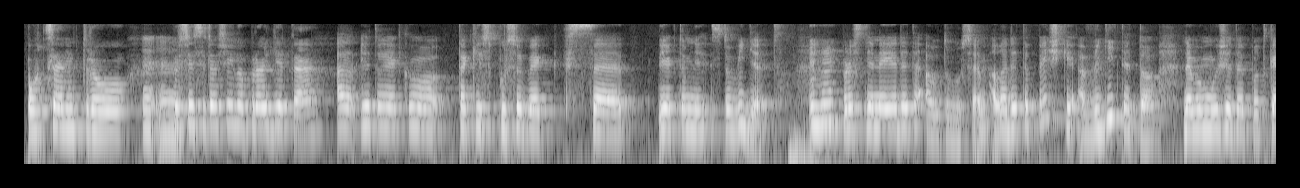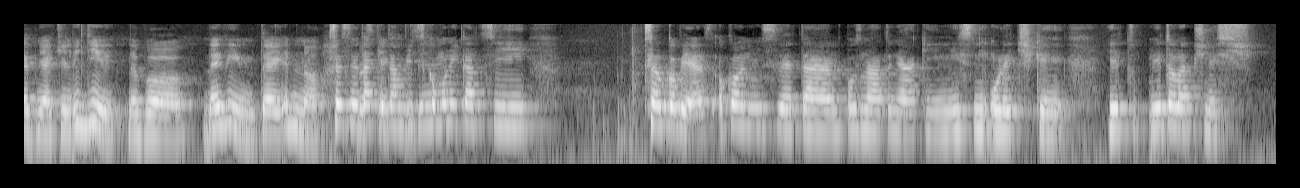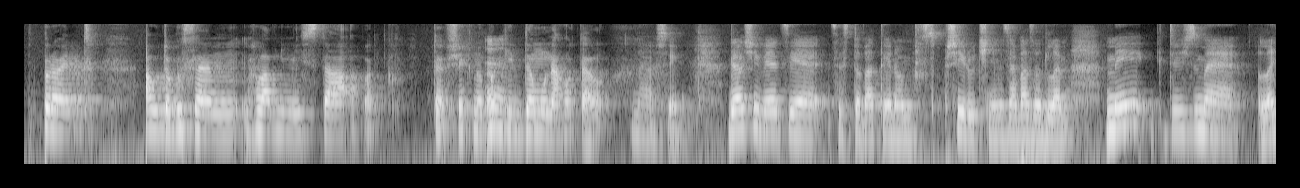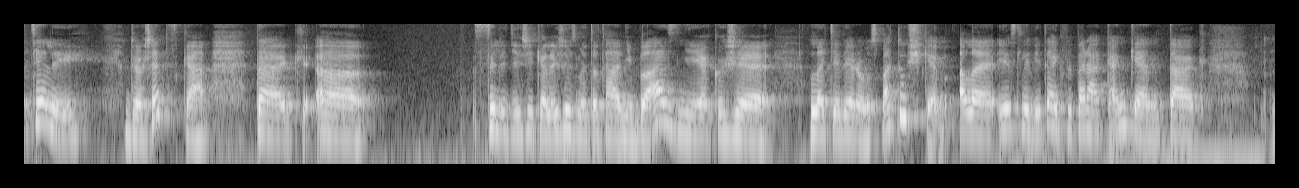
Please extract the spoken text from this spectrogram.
po centru, Mm-mm. prostě si to všechno projděte. A je to jako taky způsob, jak se, jak to mě to vidět. Mm-hmm. Prostě nejedete autobusem, ale jdete pěšky a vidíte to. Nebo můžete potkat nějaký lidi, nebo nevím, to je jedno. Přesně prostě tak, je tam víc komunikací, celkově s okolním světem, poznáte nějaký místní uličky. Je to, je to lepší, než projet autobusem hlavní místa a pak to je všechno, mm. pak jít domů na hotel. Ne, asi. Další věc je cestovat jenom s příručním zavazadlem. My, když jsme letěli do Řecka, tak uh, si lidi říkali, že jsme totální blázni, jakože letět jenom s batuškem. Ale jestli víte, jak vypadá kanken, tak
